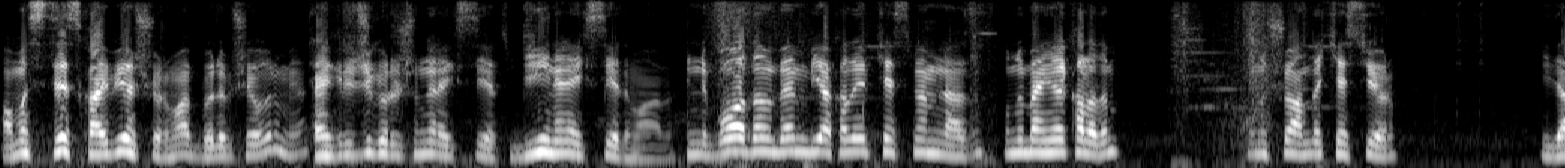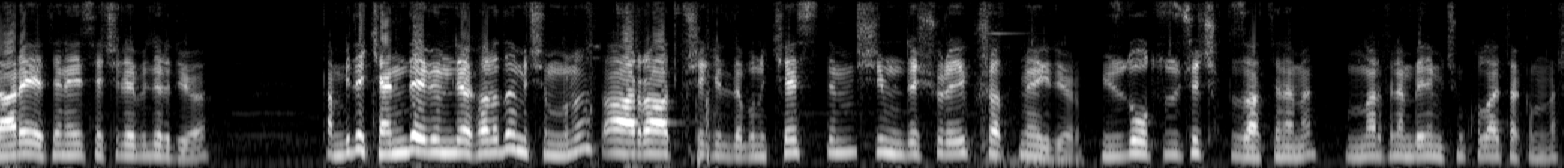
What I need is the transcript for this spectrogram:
ama stres kaybı yaşıyorum abi. Böyle bir şey olur mu ya? Tegrici görüşümden eksi yedim. Dinen eksi yedim abi. Şimdi bu adamı ben bir yakalayıp kesmem lazım. Bunu ben yakaladım. Bunu şu anda kesiyorum. İdare yeteneği seçilebilir diyor. Tamam bir de kendi evimde yakaladığım için bunu daha rahat bir şekilde bunu kestim. Şimdi de şurayı kuşatmaya gidiyorum. %33'e çıktı zaten hemen. Bunlar falan benim için kolay takımlar.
